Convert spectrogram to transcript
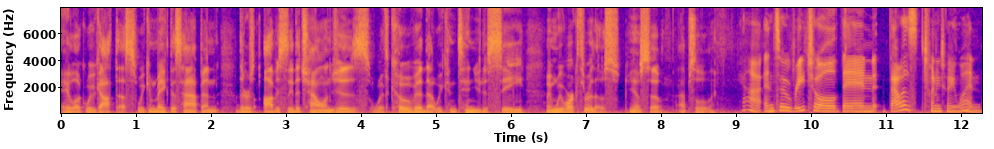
hey, look, we've got this. We can make this happen. There's obviously the challenges with COVID that we continue to see, and we work through those. You know, so absolutely. Yeah. And so, Rachel, then that was 2021.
